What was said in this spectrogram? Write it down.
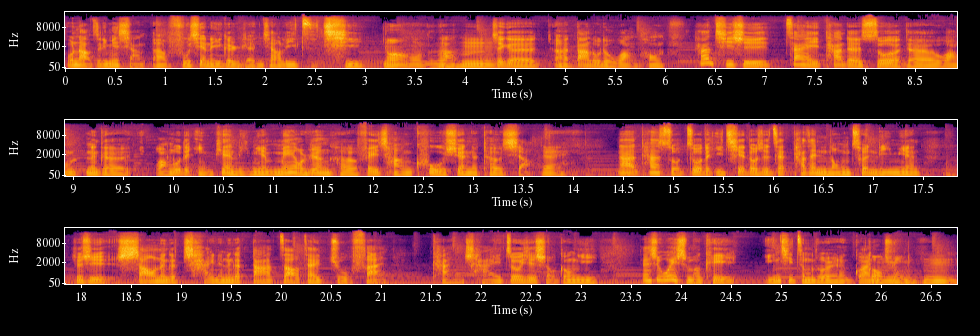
我脑子里面想，呃，浮现了一个人叫李子柒哦，我知道，嗯，这个呃大陆的网红，他其实在他的所有的网那个网络的影片里面，没有任何非常酷炫的特效，对，那他所做的一切都是在他在农村里面，就是烧那个柴的那个大灶，在煮饭、砍柴、做一些手工艺，但是为什么可以引起这么多人的关注？嗯。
